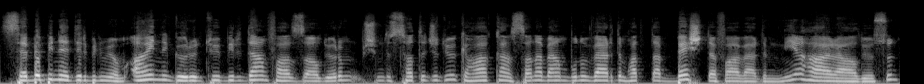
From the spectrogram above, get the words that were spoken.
Sebebi nedir bilmiyorum. Aynı görüntüyü birden fazla alıyorum. Şimdi satıcı diyor ki Hakan sana ben bunu verdim hatta 5 defa verdim. Niye hala alıyorsun?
